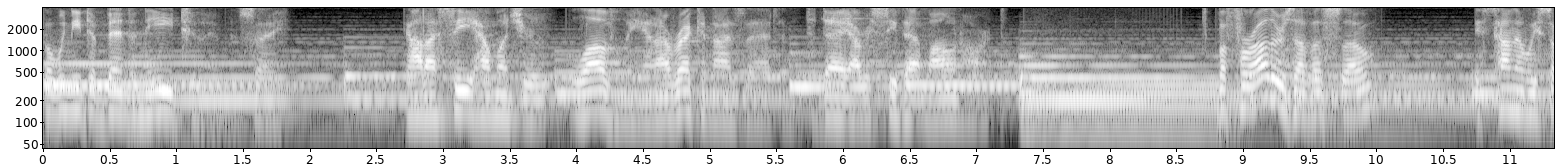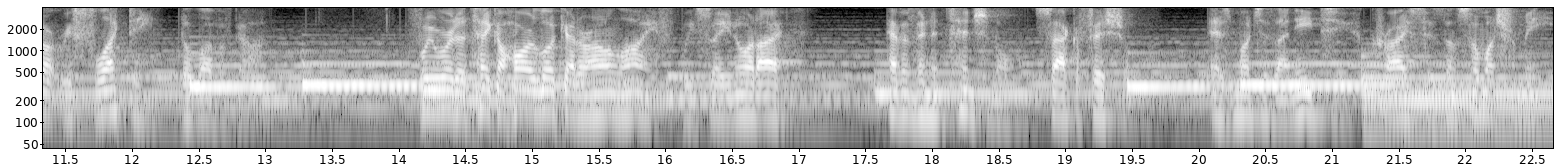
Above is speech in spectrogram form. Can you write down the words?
but we need to bend a knee to him and say, God, I see how much you love me, and I recognize that, and today I receive that in my own heart. But for others of us, though, it's time that we start reflecting the love of God. If we were to take a hard look at our own life, we say, you know what, I haven't been intentional, sacrificial as much as I need to. Christ has done so much for me.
